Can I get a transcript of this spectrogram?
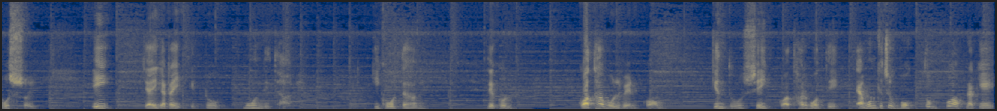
অবশ্যই এই জায়গাটাই একটু মন দিতে হবে। কি করতে হবে? দেখুন, কথা বলবেন কম, কিন্তু সেই কথার মধ্যে এমন কিছু বক্তব্য আপনাকে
